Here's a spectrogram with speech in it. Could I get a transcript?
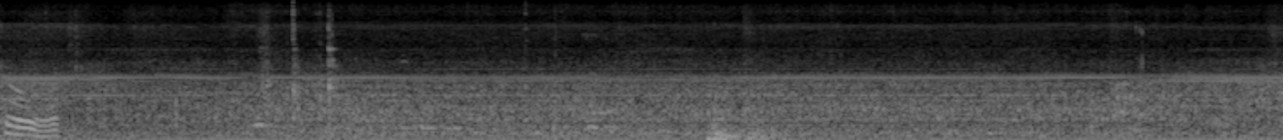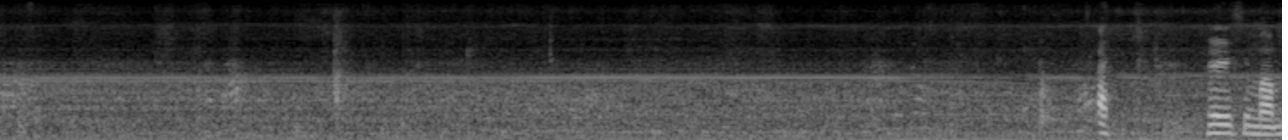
Shoot. Ay, nari si ma'am.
